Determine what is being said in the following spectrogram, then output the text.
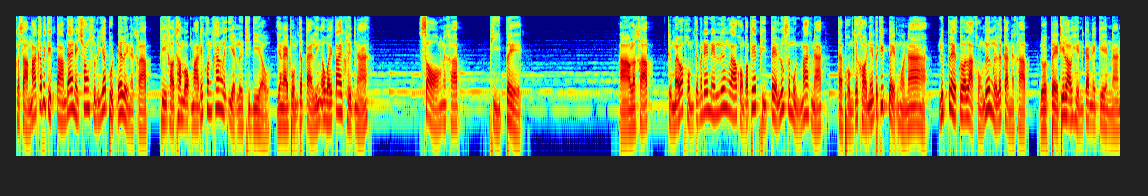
ก็สามารถเข้าไปติดตามได้ในช่องสุริยบุตรได้เลยนะครับพี่เขาทำออกมาได้ค่อนข้างละเอียดเลยทีเดียว ยังไงผมจะแปะลิงก์เอาไว้ใต้คลิปนะ 2. นะครับ ผีเปรตเอาละครับ ถึงแม้ว่าผมจะไม่ได้เน้นเรื่องราวของประเภทผีเปรตลูกสมุนมากนัก แต่ผมจะขอเน้นไปที่เปรตหัวหน้า หรือเปรตตัวหลักของเรื่องเลยแล้วกันนะครับ โดยเปรตที่เราเห็นกันในเกมนั้น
